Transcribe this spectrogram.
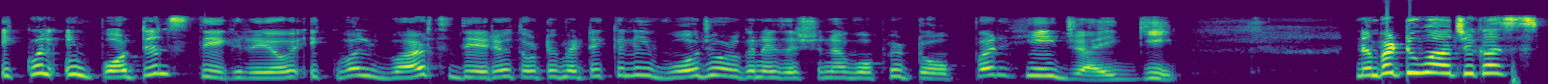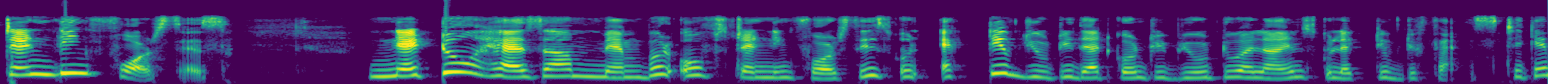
इक्वल इंपॉर्टेंस देख रहे हो इक्वल वर्थ दे रहे हो तो ऑटोमेटिकली वो जो ऑर्गेनाइजेशन है, वो फिर टॉप पर ही जाएगी। नंबर टू आ जाएगा standing forces NATO has a member of standing forces on active duty that contribute to alliance collective defense ठीक है?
